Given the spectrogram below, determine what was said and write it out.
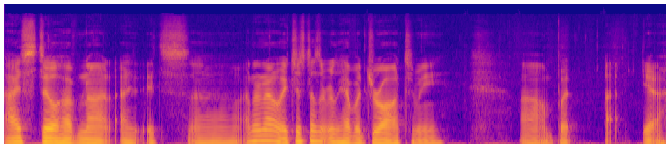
I still have not. I, it's uh, I don't know. It just doesn't really have a draw to me. Um, but uh, yeah,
